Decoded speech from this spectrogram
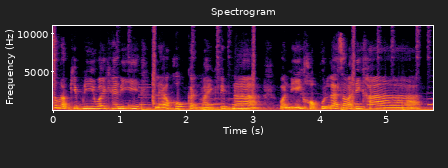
สำหรับคลิปนี้ไว้แค่นี้ แล้วพบกันใหม่คลิปหน้า วันนี้ขอบคุณและสวัสดีค่ะ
